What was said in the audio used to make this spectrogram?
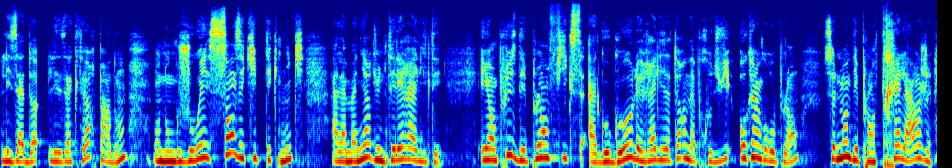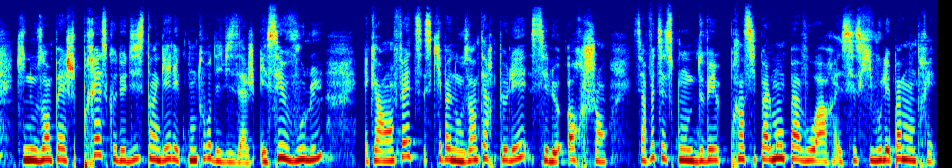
Les, acteurs pardon, ont donc joué sans équipe technique à la manière d'une télé-réalité. Et en plus des plans fixes à gogo, le réalisateur n'a produit aucun gros plan, seulement des plans très larges qui nous empêchent presque de distinguer les contours des visages. Et c'est voulu, car en fait, ce qui va nous interpeller, c'est le hors-champ. C'est en fait ce qu'on ne devait principalement pas voir, et c'est ce qu'il voulait pas montrer.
